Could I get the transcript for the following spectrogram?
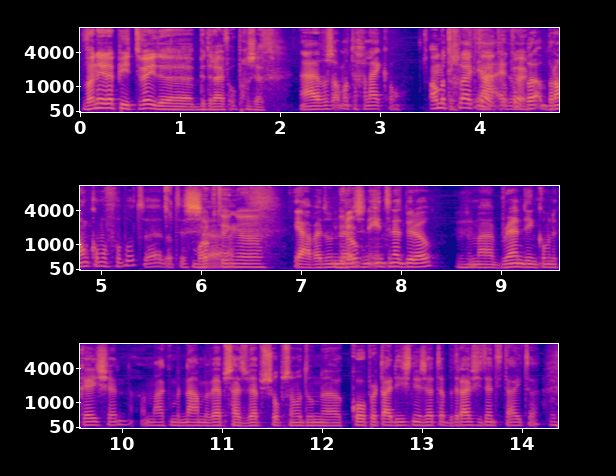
Wanneer heb je je tweede bedrijf opgezet? Nou, dat was allemaal tegelijk al. Allemaal tegelijkertijd? Ja, Oké. Bra- Brancom bijvoorbeeld. eh, dat is, eh, Marketing. eh, ja, wij doen bureau? dus een internetbureau. mhm. Maar branding, communication. We maken met name websites, webshops. En we doen eh, corporate ID's neerzetten, bedrijfsidentiteiten. Mhm.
